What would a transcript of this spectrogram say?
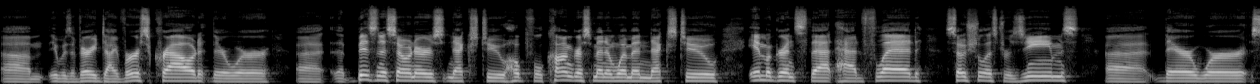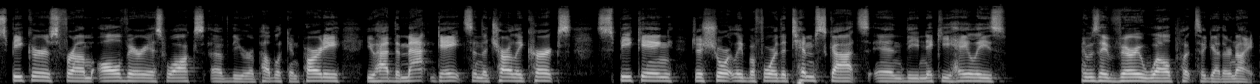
Um, it was a very diverse crowd. There were uh, business owners next to hopeful congressmen and women, next to immigrants that had fled socialist regimes. Uh, there were speakers from all various walks of the Republican Party. You had the Matt Gaetz and the Charlie Kirks speaking just shortly before the Tim Scotts and the Nikki Haley's it was a very well put together night.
